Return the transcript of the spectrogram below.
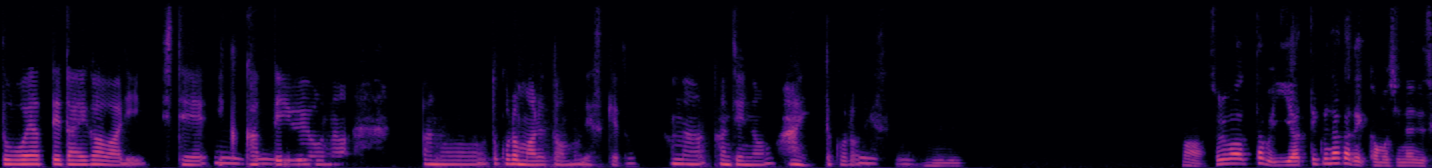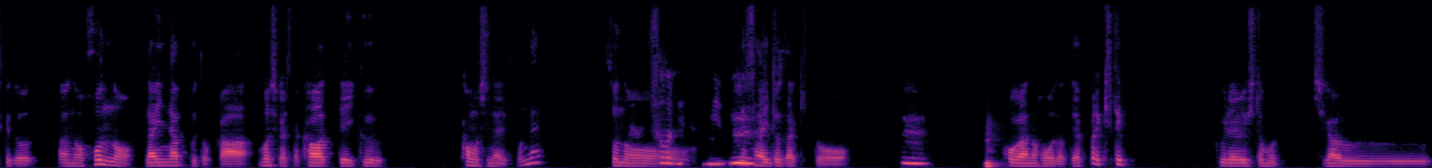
どうやって代替わりしていくかっていうような、あのところもあると思うんですけど、そんな感じの、はい、ところです。うんうんまあ、それは多分やっていく中でかもしれないんですけど、あの、本のラインナップとか、もしかしたら変わっていくかもしれないですもんね。その、そうですね。ね、うん斎藤崎とうん。古賀の方だと、やっぱり来てくれる人も違う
